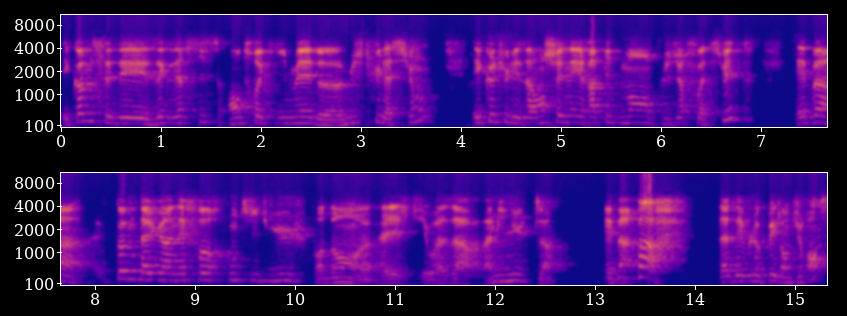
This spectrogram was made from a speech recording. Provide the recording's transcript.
Et comme c'est des exercices entre guillemets de musculation et que tu les as enchaînés rapidement plusieurs fois de suite, eh ben, comme tu as eu un effort continu pendant, allez, je dis au hasard, 20 minutes, et eh ben paf, tu as développé l'endurance.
